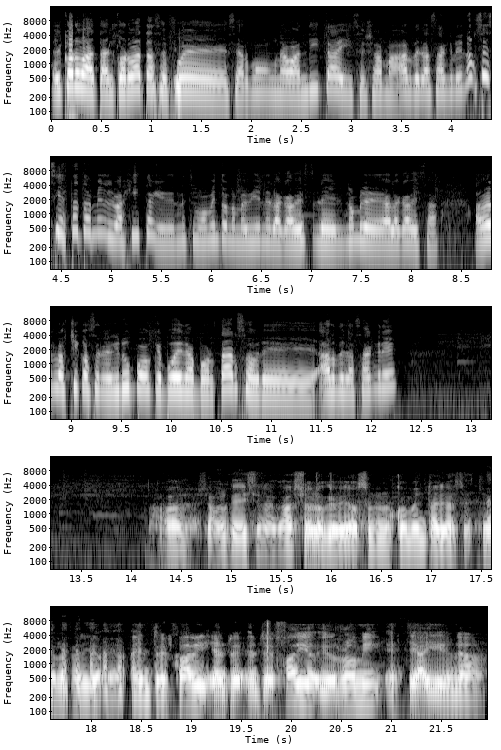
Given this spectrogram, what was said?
El Corbata, el Corbata se fue, se armó una bandita y se llama Arde la Sangre. No sé si está también el bajista, que en este momento no me viene la cabeza, el nombre a la cabeza. A ver los chicos en el grupo que pueden aportar sobre Arde la Sangre. A ver, a ver qué dicen acá. Yo lo que veo son unos comentarios este, referidos... eh, entre, Fabi, entre, entre Fabio y Romy este, hay una...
